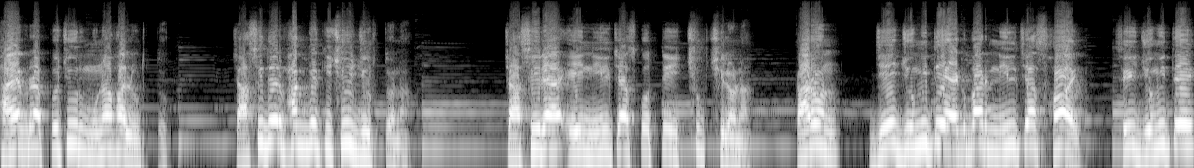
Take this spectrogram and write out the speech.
সাহেবরা প্রচুর মুনাফা লুটত। চাষিদের ভাগ্যে কিছুই জুটত না। চাষিরা এই নীল চাষ করতে ইচ্ছুক ছিল না। কারণ, যে জমিতে একবার নীল চাষ হয়, সেই জমিতে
